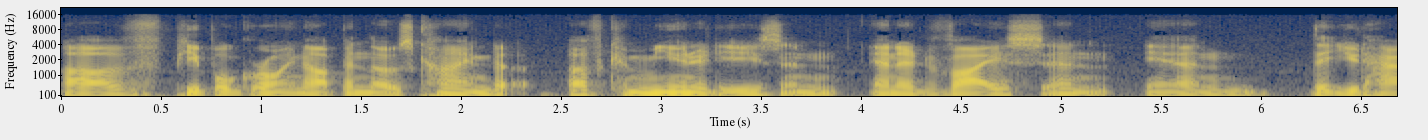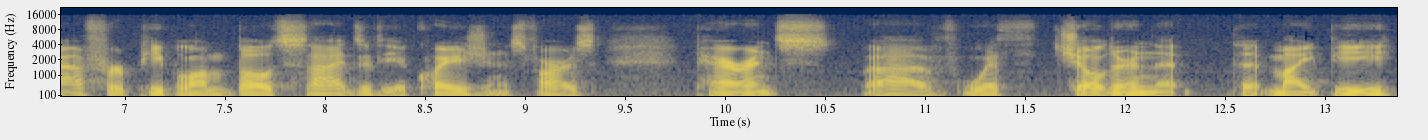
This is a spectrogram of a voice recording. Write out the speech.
of people growing up in those kind of communities and, and advice and, and that you'd have for people on both sides of the equation as far as parents uh, with children that, that might be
